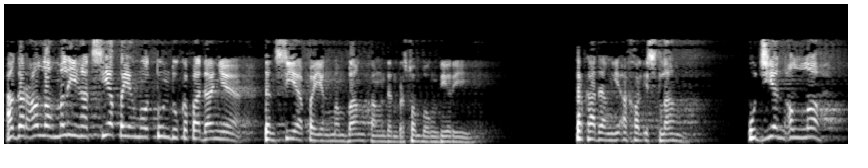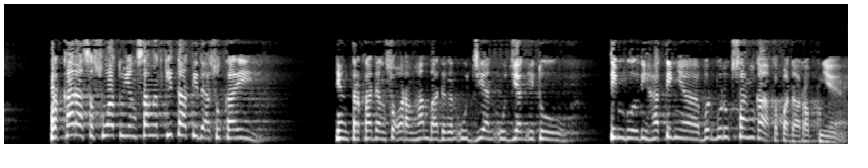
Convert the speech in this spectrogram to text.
agar Allah melihat siapa yang mau tunduk kepadanya dan siapa yang membangkang dan bersombong diri. Terkadang ya akhwal Islam, ujian Allah perkara sesuatu yang sangat kita tidak sukai. Yang terkadang seorang hamba dengan ujian-ujian itu timbul di hatinya berburuk sangka kepada Rabbnya.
